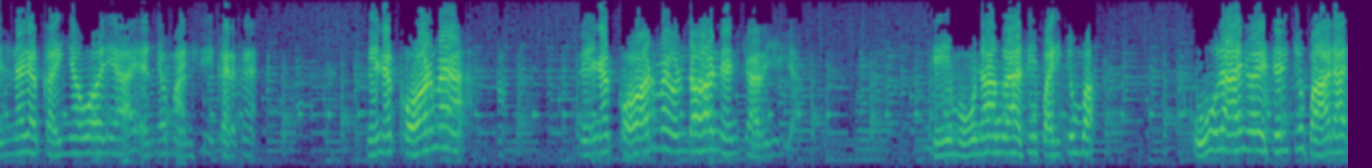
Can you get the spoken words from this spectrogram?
ഇന്നലെ കഴിഞ്ഞ പോലെയാ എന്റെ മനസ്സിൽ കിടക്കണ. നിനക്ക് ഓർമ്മ? നിനക്ക് ഓർമ്മയുണ്ടോ എന്ന് എനിക്കറിയില്ല. നീ മൂന്നാം ക്ലാസ്സിൽ പഠിക്കുമ്പോ സ്കൂൾ ആനുവേഴ്സറിക്ക് പാടാൻ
